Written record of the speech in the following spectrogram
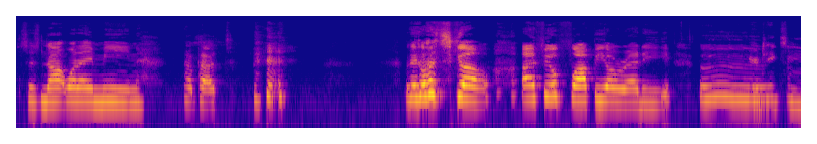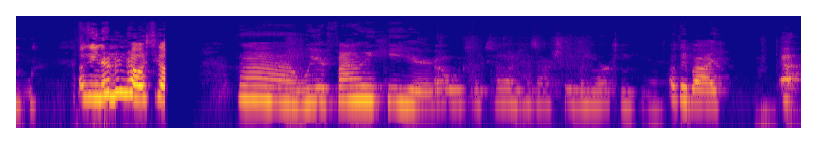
This is not what I mean. How about? okay, let's go. I feel floppy already. Ooh. Here, take some. Okay, no, no, no. Let's go. Ah, we are finally here. Oh, looks like someone has actually been working here. Okay, bye. Ah.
